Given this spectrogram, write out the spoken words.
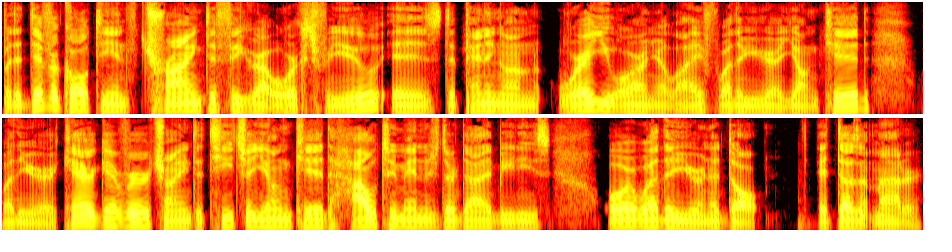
But the difficulty in trying to figure out what works for you is depending on where you are in your life, whether you're a young kid, whether you're a caregiver trying to teach a young kid how to manage their diabetes, or whether you're an adult. It doesn't matter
